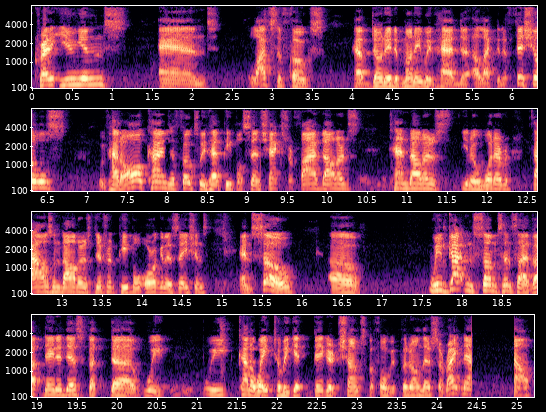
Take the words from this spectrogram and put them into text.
credit unions, and lots of folks have donated money. We've had uh, elected officials. We've had all kinds of folks. We've had people send checks for five dollars, ten dollars, you know, whatever, thousand dollars. Different people, organizations, and so uh, we've gotten some since I've updated this, but uh, we we kind of wait till we get bigger chunks before we put it on there. So right now, now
